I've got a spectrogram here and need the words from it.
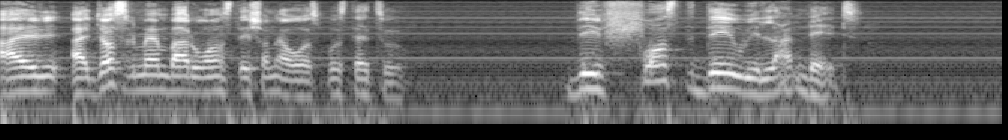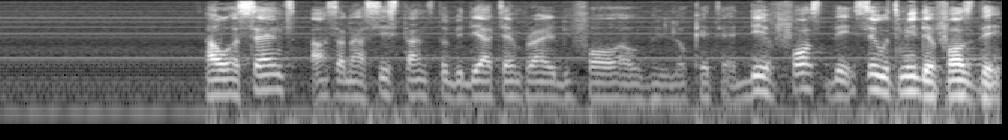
I, I just remembered one station I was posted to. The first day we landed, I was sent as an assistant to be there temporarily before I would be relocated. The first day, say with me, the first day.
